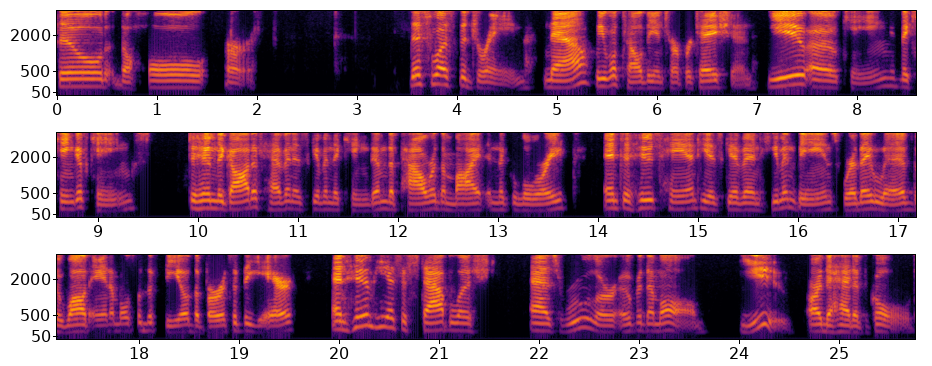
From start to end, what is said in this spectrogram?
filled the whole earth. This was the dream. Now we will tell the interpretation. You, O king, the king of kings, to whom the God of heaven has given the kingdom, the power, the might, and the glory, and to whose hand he has given human beings where they live, the wild animals of the field, the birds of the air, and whom he has established as ruler over them all. You are the head of gold.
